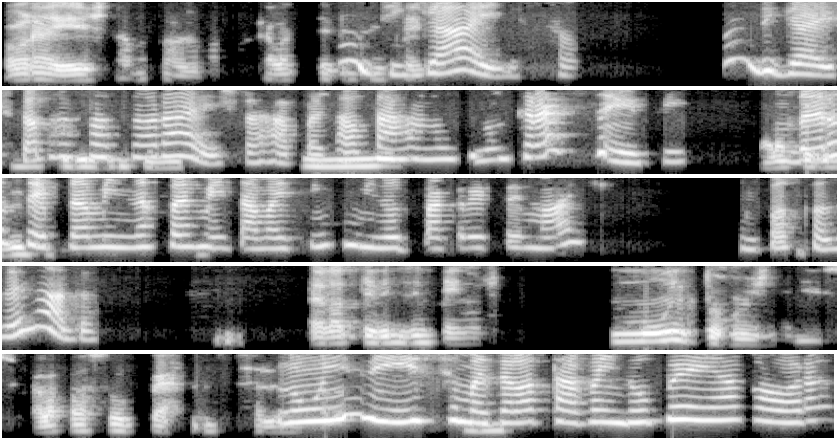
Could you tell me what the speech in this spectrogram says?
hora extra no programa, porque ela teve Não diga isso. Não diga isso, que ela estava fazendo hora extra, rapaz. Ela estava num, num crescente. Ela não deram tempo da menina fermentar mais cinco minutos para crescer mais. Não posso fazer nada. Ela teve desempenhos muito ruins no início. Ela passou perto de ser. No início, mas ela estava indo bem agora.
